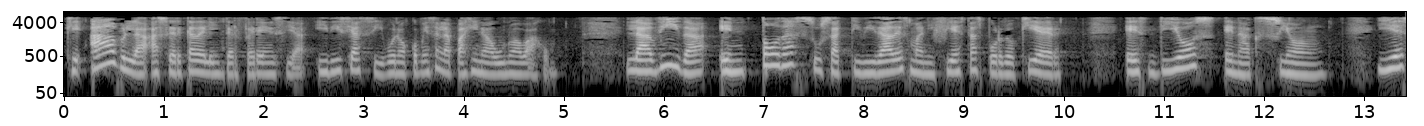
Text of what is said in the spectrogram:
que habla acerca de la interferencia y dice así, bueno, comienza en la página 1 abajo. La vida en todas sus actividades manifiestas por doquier es Dios en acción. Y es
